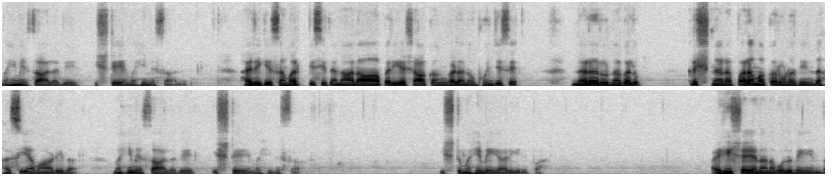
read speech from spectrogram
ಮಹಿಮೆ ಸಾಲದೆ, ಇಷ್ಟೇ ಮಹಿಮೆ ಸಾಲದೆ. ಹರಿಗೆ ಸಮರ್ಪಿಸಿದ ನಾನಾ ಪರಿಯ ಶಾಖಗಳನ್ನು ಭುಂಜಿಸೆ ನರರು ನಗಲು ಕೃಷ್ಣನ ಪರಮ ಕರುಣದಿಂದ ಹಸಿಯ ಮಾಡಿದ ಮಹಿಮೆ ಸಾಲದೆ ಇಷ್ಟೇ ಮಹಿಮೆ ಸಾಲ ಇಷ್ಟು ಮಹಿಮೆ ಯಾರಿಗಿದೆಪ್ಪ? ಅಹಿಶಯನನ ಒಲುಮೆಯಿಂದ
